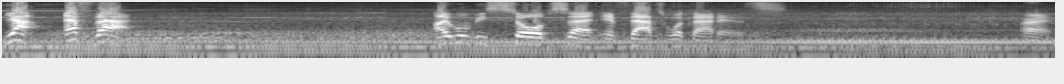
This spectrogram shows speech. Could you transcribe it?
Yeah, F that! I will be so upset if that's what that is. Alright.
